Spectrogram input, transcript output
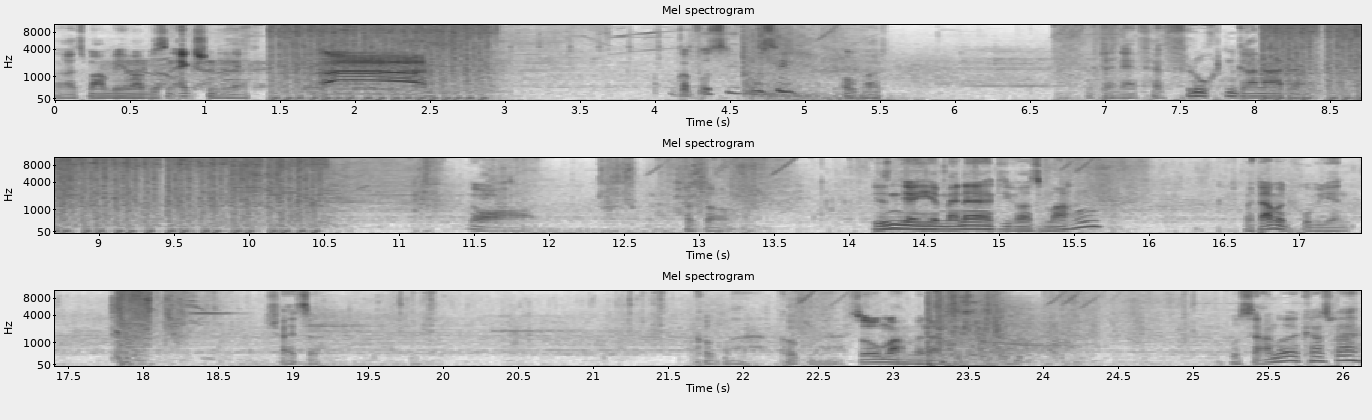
So, jetzt machen wir mal ein bisschen Action hier. Ah! Oh Gott, wo ist sie? Wo ist sie? Oh Gott. Mit deiner verfluchten Granate. Oh. Pass auf. Wir sind ja hier Männer, die was machen. Kann ich mal damit probieren. Scheiße. Guck mal, guck mal. So machen wir das. Wo ist der andere, Kasper?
